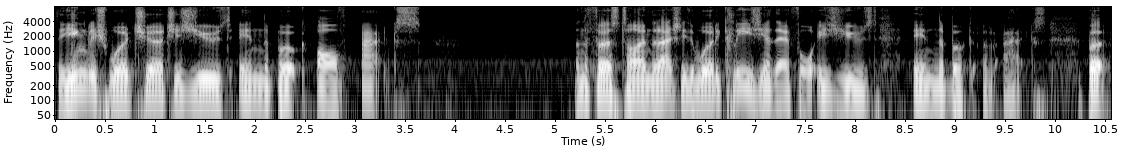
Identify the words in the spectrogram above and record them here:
the English word church is used in the book of Acts. And the first time that actually the word ecclesia, therefore, is used in the book of Acts. But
